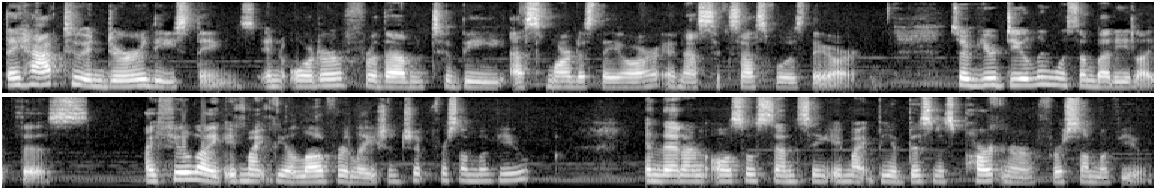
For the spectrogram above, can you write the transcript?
they had to endure these things in order for them to be as smart as they are and as successful as they are. So if you're dealing with somebody like this, I feel like it might be a love relationship for some of you and then I'm also sensing it might be a business partner for some of you.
